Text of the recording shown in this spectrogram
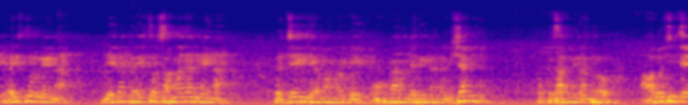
క్రైస్తవులకైనా లేదా క్రైస్తవ సమాజానికైనా ప్రత్యేకించి ఏమన్నా మనకి ఉపకారం జరిగిందన్న విషయాన్ని ఒక్కసారి మీరు అందరూ ఆలోచించే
